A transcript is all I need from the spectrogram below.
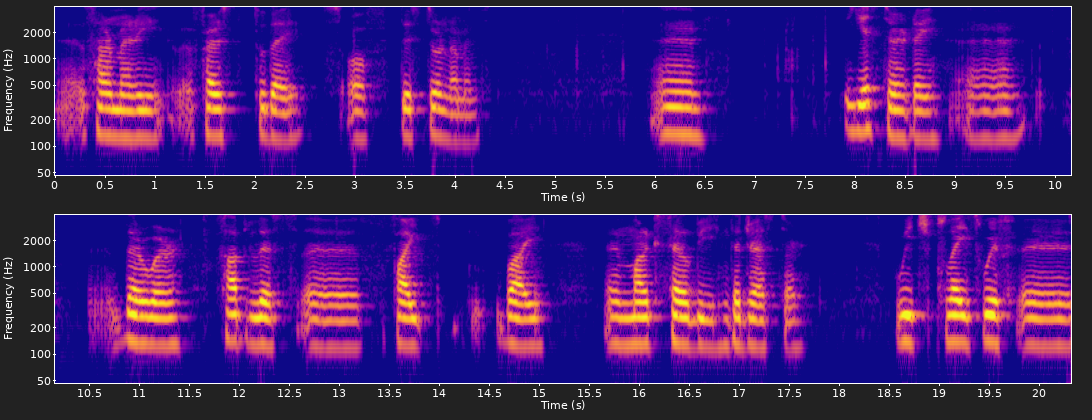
uh, summary first two days of this tournament. Uh, yesterday uh, there were fabulous uh, fights by uh, Mark Selby, the jester, which plays with uh,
